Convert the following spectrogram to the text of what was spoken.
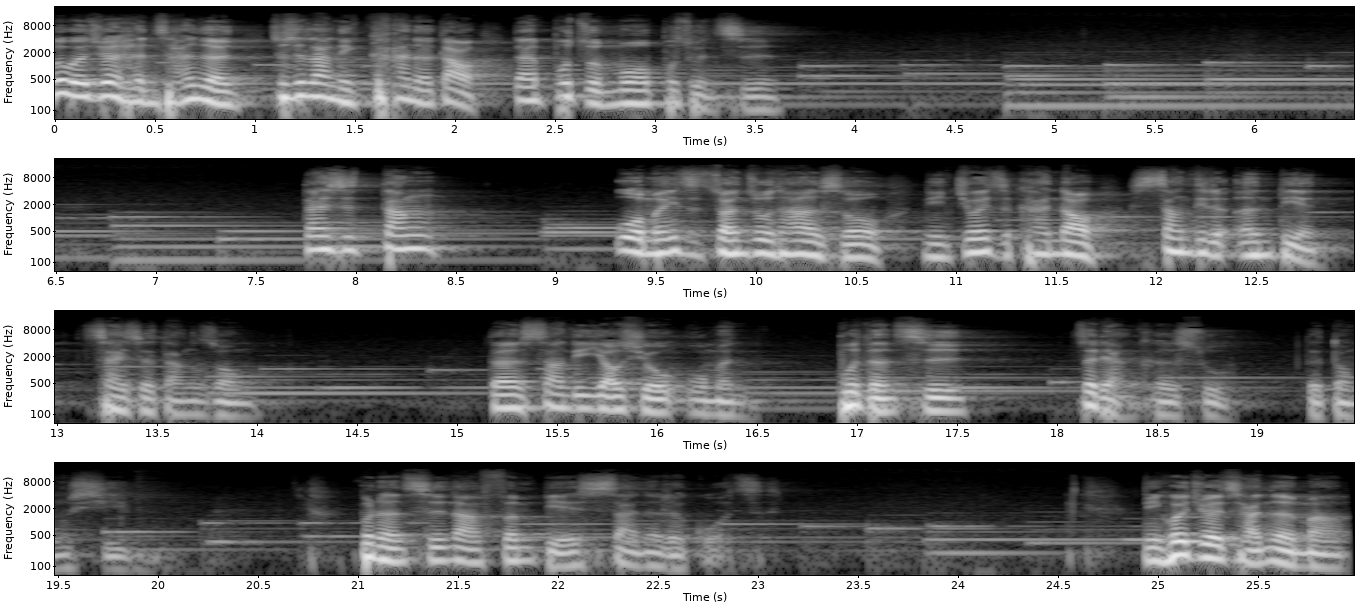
会不会觉得很残忍？就是让你看得到，但不准摸，不准吃。但是当我们一直专注他的时候，你就一直看到上帝的恩典在这当中。但是上帝要求我们不能吃这两棵树的东西，不能吃那分别善恶的果子。你会觉得残忍吗？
